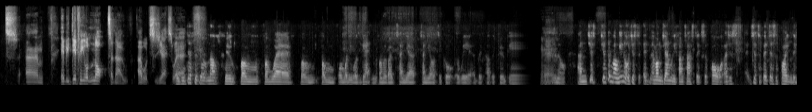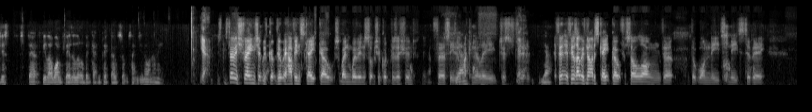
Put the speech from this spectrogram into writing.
um, it'd be difficult not to know. I would suggest. It'd be difficult not to from from where from from from what he was getting from about 10, yard, 10 yards ago away at the, at the Crewe game. Yeah. you know, and just just among you know just among generally fantastic support. I just it's just a bit disappointing to just feel that one player's a little bit getting picked out sometimes. You know what I mean? Yeah, it's very strange that we've got that we're having scapegoats when we're in such a good position. First season Yeah. back in the league, just Yeah. Yeah. It, feel, it feels like we've not had a scapegoat for so long that that one needs needs to be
